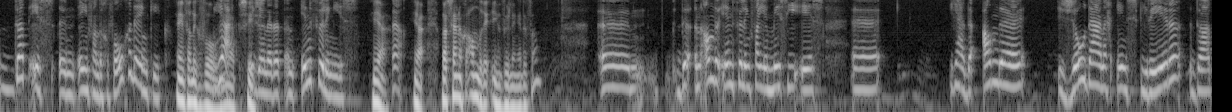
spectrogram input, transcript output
Dat is een, een van de gevolgen, denk ik. Een van de gevolgen, ja, ja, precies. ik denk dat het een invulling is. Ja, Ja. ja. Wat zijn nog andere invullingen ervan? Ehm, de, een andere invulling van je missie is eh, ja, de ander zodanig inspireren dat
